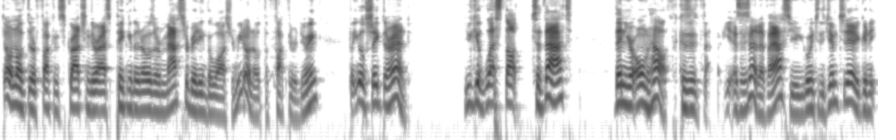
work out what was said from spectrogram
Don't know if they're fucking scratching their ass, picking their nose, or masturbating the washroom. You don't know what the fuck they're doing, but you'll shake their hand. You give less thought to that than your own health. Because if, as I said, if I ask you, you're going to the gym today, you're going to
